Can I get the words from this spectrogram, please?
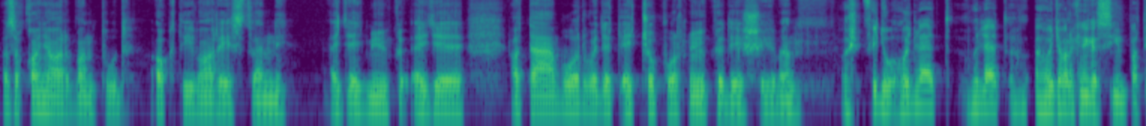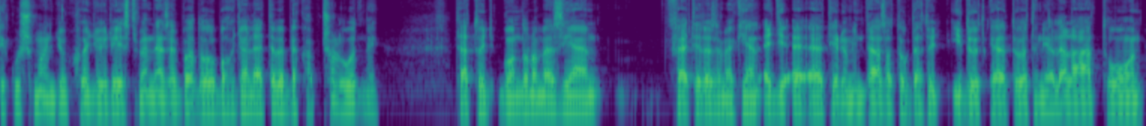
az a kanyarban tud aktívan részt venni egy, egy, műk, egy a tábor vagy egy, egy csoport működésében. Most figyelj, hogy lehet, hogy lehet, hogy valakinek ez szimpatikus mondjuk, hogy ő részt venne ezekbe a dolgokba, hogyan lehet ebbe bekapcsolódni? Tehát, hogy gondolom ez ilyen feltételezem, ilyen egy, eltérő mintázatok, de hát, hogy időt kell tölteni a lelátón,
